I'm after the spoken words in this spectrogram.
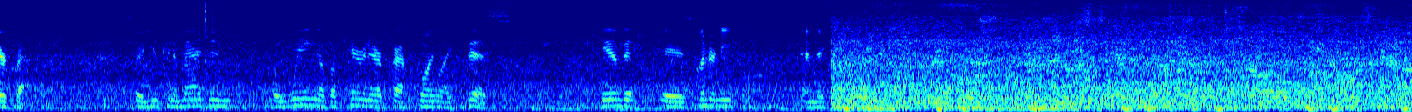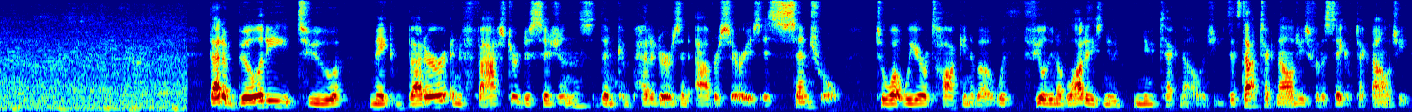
aircraft. So you can imagine the wing of a parent aircraft going like this. Gambit is underneath it, and it that ability to make better and faster decisions than competitors and adversaries is central to what we are talking about with fielding of a lot of these new new technologies. It's not technologies for the sake of technology.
